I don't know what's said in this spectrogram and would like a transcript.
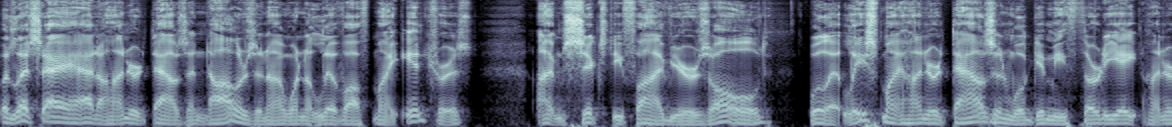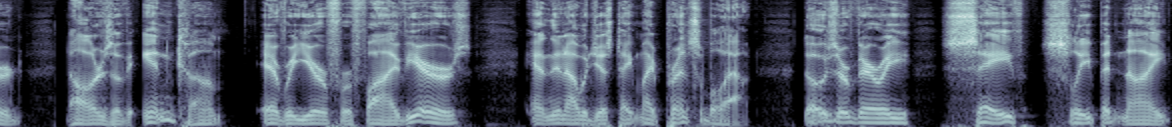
But let's say I had $100,000 and I want to live off my interest. I'm 65 years old. Well, at least my 100,000 will give me $3,800 of income every year for five years, and then I would just take my principal out. Those are very safe, sleep at night,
